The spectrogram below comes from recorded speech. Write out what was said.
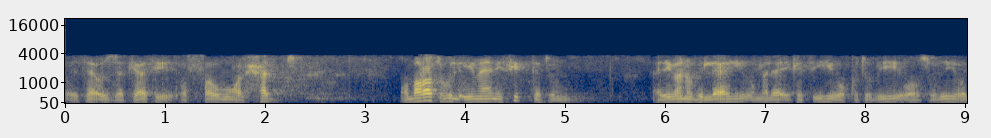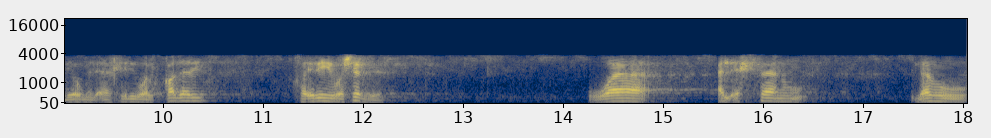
وإيتاء الزكاة والصوم والحج. ومراتب الإيمان ستة الإيمان بالله وملائكته وكتبه ورسله واليوم الآخر والقدر خيره وشره. والإحسان له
